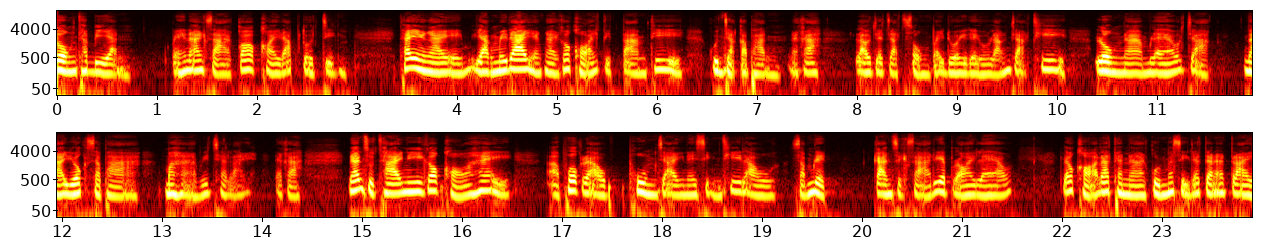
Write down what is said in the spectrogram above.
ลงทะเบียน ไปให้นักศึกษาก็คอยรับตัวจริง ถ้ายังไงยังไม่ได้ยังไงก็ขอให้ติดตามที่คุณจักรพันธ์นะคะ เราจะจัดส่งไปโดยเร็วหลังจากที่ลงนามแล้วจากนายกสภามหาวิทยาลัยนะคะนั้นสุดท้ายนี้ก็ขอให้พวกเราภูมิใจในสิ่งที่เราสำเร็จการศึกษาเรียบร้อยแล้ว แล้วขอรัธนาคุณพระศรีรัตนตรัย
